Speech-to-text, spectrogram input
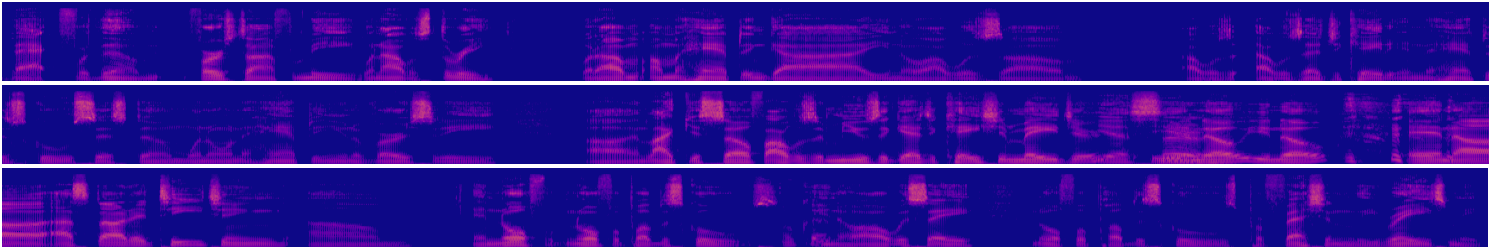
back for them. First time for me when I was three. But I'm I'm a Hampton guy. You know, I was um, I was I was educated in the Hampton school system. Went on to Hampton University. Uh, and like yourself, I was a music education major. Yes, sir. You know, you know, and uh, I started teaching um, in Norfolk, Norfolk Public Schools. Okay. You know, I always say Norfolk Public Schools professionally raised me.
